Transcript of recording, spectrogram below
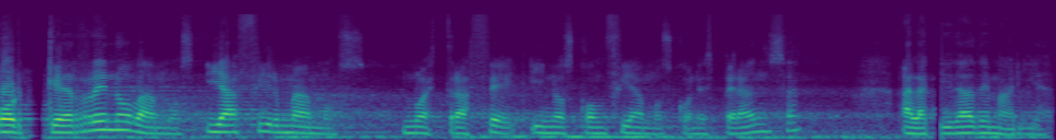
porque renovamos y afirmamos nuestra fe y nos confiamos con esperanza a la caridad de María.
